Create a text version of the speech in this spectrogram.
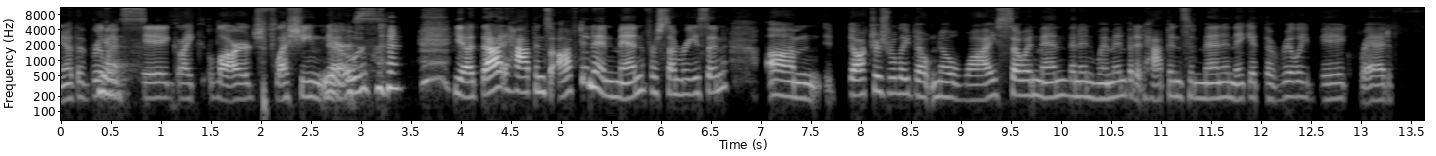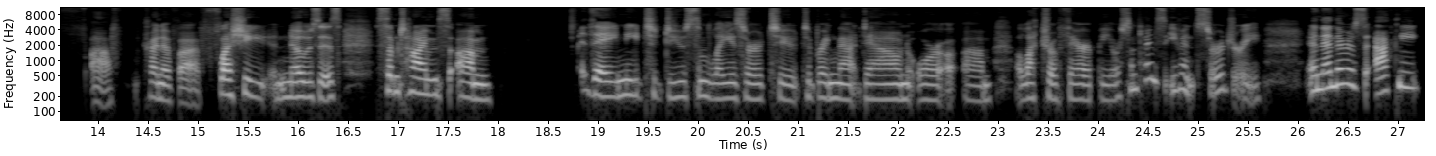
you know the really yes. big like large fleshy nose yes. yeah that happens often in men for some reason um, doctors really don't know why so in men than in women but it happens in men and they get the really big red uh, kind of uh, fleshy noses sometimes um, they need to do some laser to to bring that down or uh, um, electrotherapy or sometimes even surgery. And then there's acne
